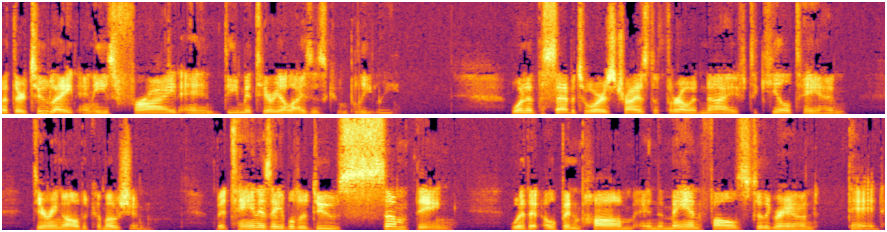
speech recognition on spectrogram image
But they're too late and he's fried and dematerializes completely. One of the saboteurs tries to throw a knife to kill Tan during all the commotion. But Tan is able to do something with an open palm, and the man falls to the ground dead.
